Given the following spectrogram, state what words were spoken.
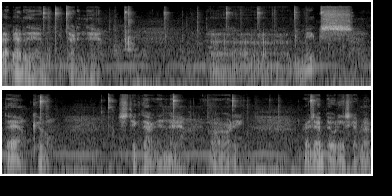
that out of there. We'll put that in there. Uh, mix there. Cool. Stick that in there. Alrighty. Where's our buildings coming up?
